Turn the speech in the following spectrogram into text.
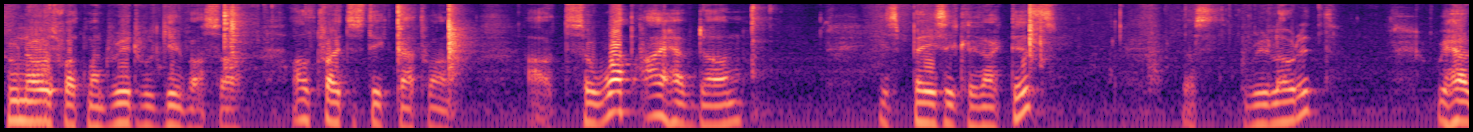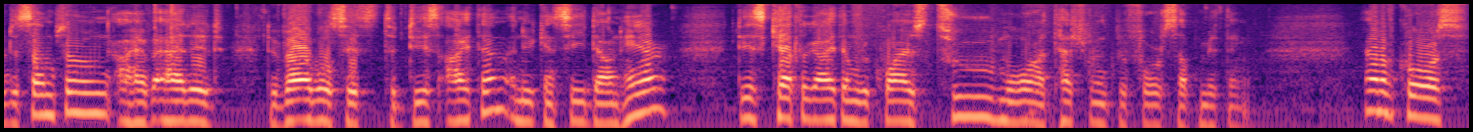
who knows what Madrid will give us. So I'll try to stick that one out. So what I have done is basically like this. Just reload it. We have the Samsung. I have added the variable variables to this item and you can see down here this catalog item requires two more attachments before submitting and of course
